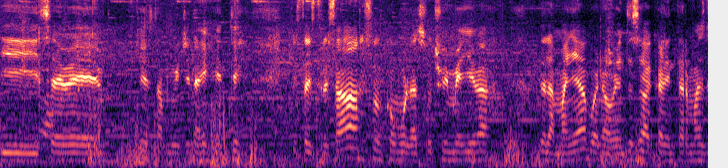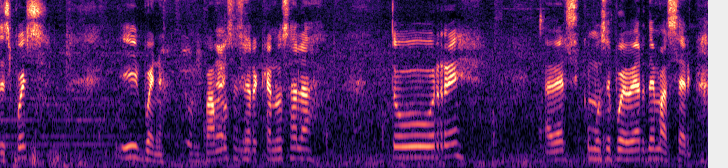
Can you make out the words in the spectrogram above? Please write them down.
Y se ve que está muy llena de gente que está estresada, son como las 8 y media de la mañana, bueno, obviamente se va a calentar más después y bueno vamos a acercarnos a la torre a ver cómo se puede ver de más cerca.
